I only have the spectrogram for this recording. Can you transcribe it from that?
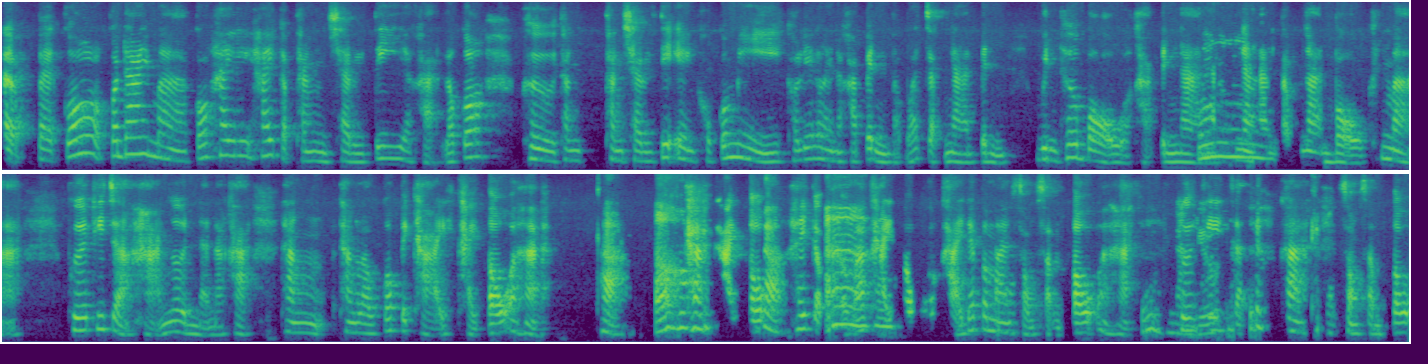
แต่แต่ก็ก็ได้มาก็ให้ให้กับทาง charity อะค่ะ แล้วก็คือทางทาง charity เองเขาก็มีเขาเรียกอะไรนะคะ เป็นแบบว่าจัดงานเป็น winter ball อะค่ะ เป็นงานงานแบบงานบอลขึ้นมา เพื่อที่จะหาเงินน่ะนะคะ ทางทางเราก็ไปขายขายโต๊ะอะค่ะค่ะค่ะขายโต๊ะให้กับแบบว่าขายโต๊ะก็ขายได้ประมาณสองสามโต๊ะอะค่ะเพื่อที่จะค่ะสองสามโต๊ะ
